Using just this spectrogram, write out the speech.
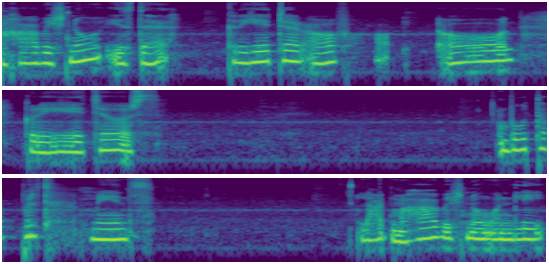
mahavishnu is the creator of all creatures bhutaprit means Lord Mahavishnu only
